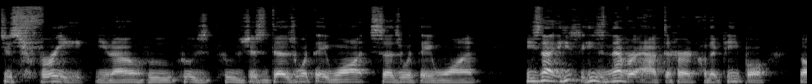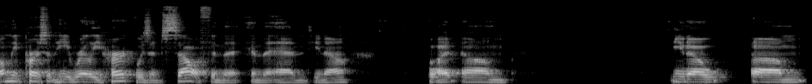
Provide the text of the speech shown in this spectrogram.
just free, you know, who who's who just does what they want, says what they want. He's not he's he's never out to hurt other people, the only person he really hurt was himself in the in the end, you know. But um, you know, um,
